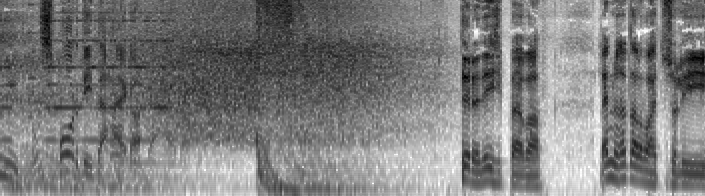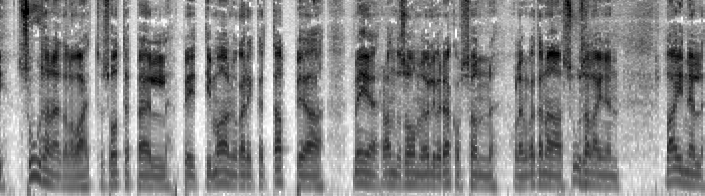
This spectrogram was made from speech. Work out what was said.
tund sporditähega. tere teisipäeva! Läinud nädalavahetus oli suusanädalavahetus, Otepääl peeti maailmakarikaetapp ja meie, Rando Soome ja Oliver Jakobson, oleme ka täna suusalainel, lainel.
